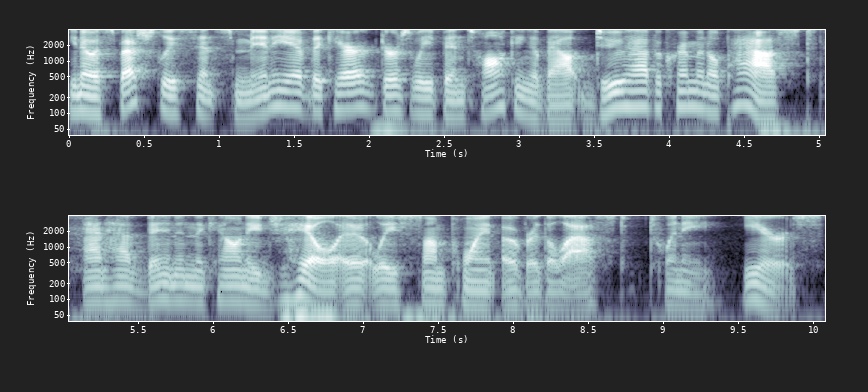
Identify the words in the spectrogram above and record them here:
You know, especially since many of the characters we've been talking about do have a criminal past and have been in the county jail at at least some point over the last 20 years.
